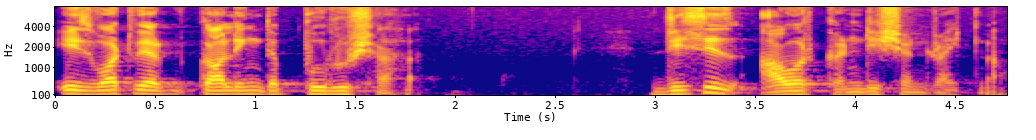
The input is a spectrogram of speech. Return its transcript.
is what we are calling the Purusha. This is our condition right now.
